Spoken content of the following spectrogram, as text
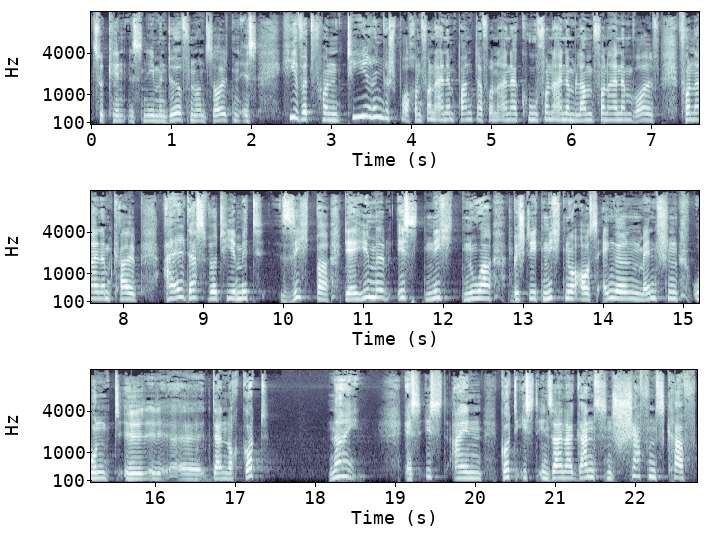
zur Kenntnis nehmen dürfen und sollten, ist, hier wird von Tieren gesprochen, von einem Panther, von einer Kuh, von einem Lamm, von einem Wolf, von einem Kalb. All das wird hier mit sichtbar. Der Himmel ist nicht nur, besteht nicht nur aus Engeln, Menschen und äh, äh, dann noch Gott. Nein. Es ist ein, Gott ist in seiner ganzen Schaffenskraft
